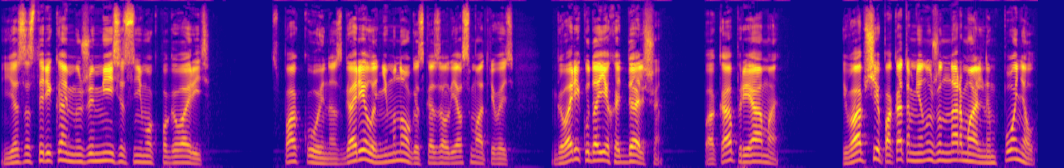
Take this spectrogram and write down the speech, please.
Я со стариками уже месяц не мог поговорить. Спокойно, сгорело немного, сказал я, всматриваясь. Говори, куда ехать дальше. Пока прямо. И вообще, пока ты мне нужен нормальным, понял?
